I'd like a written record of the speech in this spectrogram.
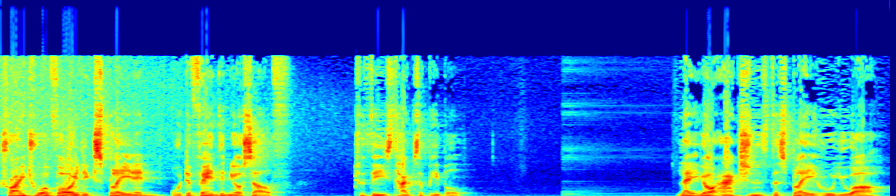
Try to avoid explaining or defending yourself to these types of people. Let your actions display who you are.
